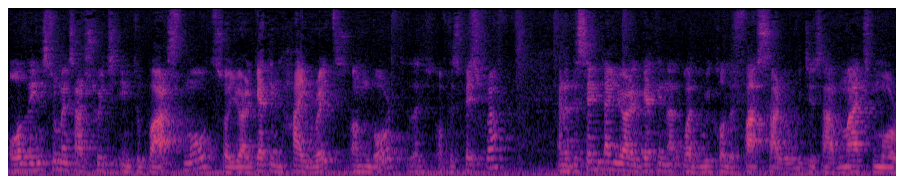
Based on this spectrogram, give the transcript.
all the instruments are switched into burst mode, so you are getting high rates on board of the spacecraft. And at the same time, you are getting what we call the fast survey, which is a much more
